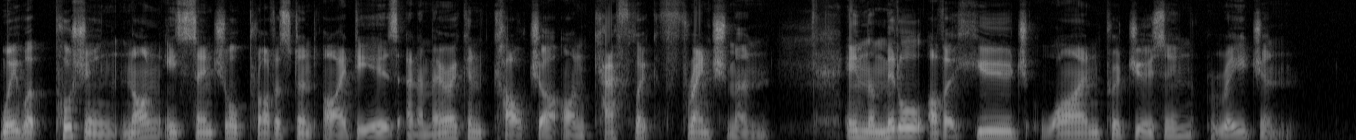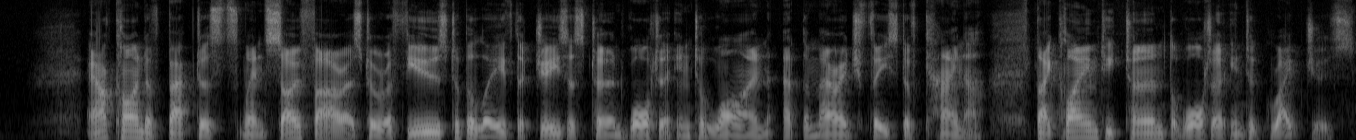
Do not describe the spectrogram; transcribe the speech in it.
We were pushing non essential Protestant ideas and American culture on Catholic Frenchmen in the middle of a huge wine producing region. Our kind of Baptists went so far as to refuse to believe that Jesus turned water into wine at the marriage feast of Cana. They claimed he turned the water into grape juice.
